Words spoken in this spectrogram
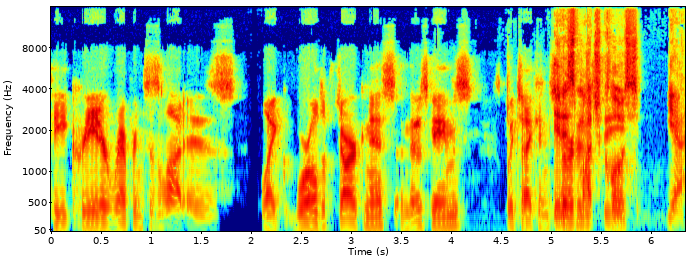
the creator references a lot is like World of Darkness and those games, which I can. It is much closer. Yeah,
